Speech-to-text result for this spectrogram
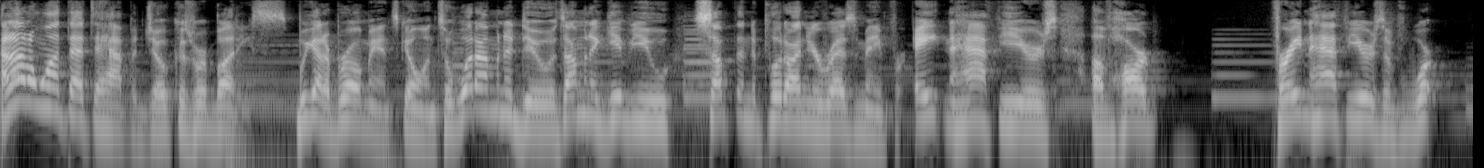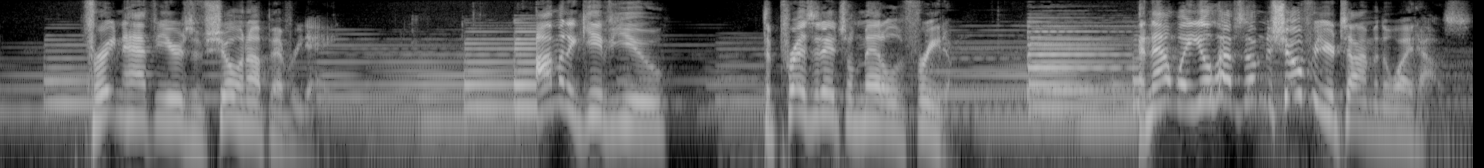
And I don't want that to happen, Joe, because we're buddies. We got a bromance going. So, what I'm going to do is I'm going to give you something to put on your resume for eight and a half years of hard, for eight and a half years of work, for eight and a half years of showing up every day. I'm going to give you the Presidential Medal of Freedom. And that way you'll have something to show for your time in the White House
